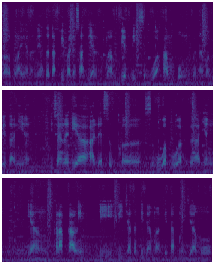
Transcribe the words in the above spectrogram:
uh, pelayanannya, tetapi pada saat dia mampir di sebuah kampung bernama Betania, di sana dia ada se uh, sebuah keluarga yang yang kerap kali di, dicatat di dalam Alkitab menjamu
